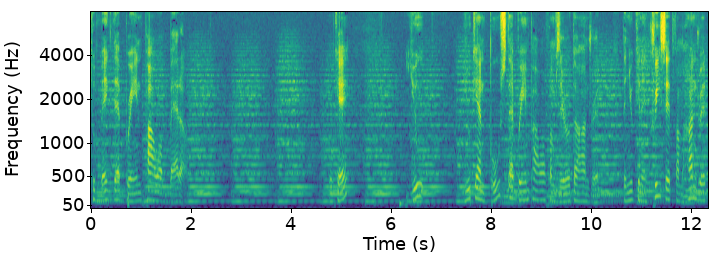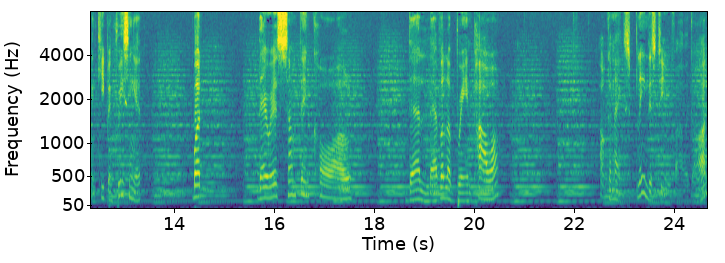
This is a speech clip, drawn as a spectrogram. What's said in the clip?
to make their brain power better. Okay? You you can boost their brain power from 0 to 100, then you can increase it from 100 and keep increasing it. But there is something called the level of brain power. How can I explain this to you, Father God?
